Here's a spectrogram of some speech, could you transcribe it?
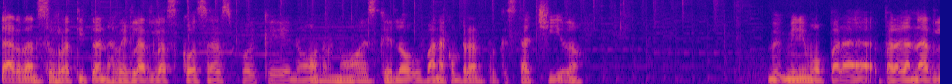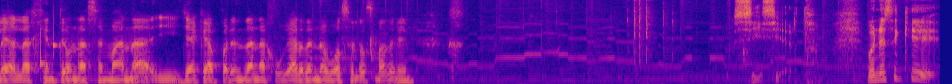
tardan su ratito en arreglar las cosas porque no, no, no, es que lo van a comprar porque está chido. Mínimo para, para ganarle a la gente una semana y ya que aprendan a jugar de nuevo se los madren. Sí, cierto. Bueno, es de que.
